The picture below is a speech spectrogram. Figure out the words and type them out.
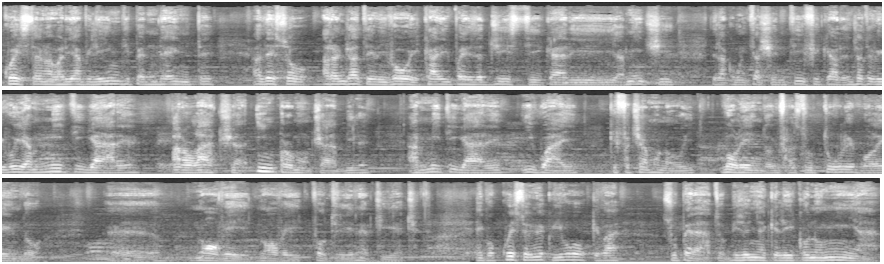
questa è una variabile indipendente. Adesso arrangiatevi voi, cari paesaggisti, cari amici della comunità scientifica, arrangiatevi voi a mitigare, parolaccia impronunciabile, a mitigare i guai che facciamo noi volendo infrastrutture, volendo eh, nuove, nuove fonti di energia, eccetera. Ecco, questo è un equivoco che va superato. Bisogna che l'economia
